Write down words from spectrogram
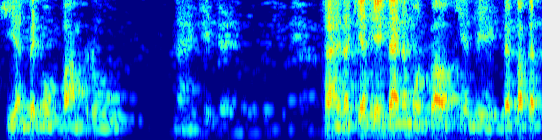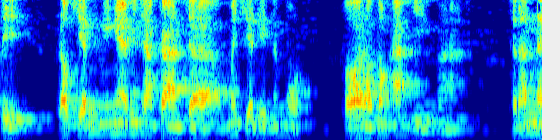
เขียนเป็นองค์ความรู้นะใช่ถ้าเขียนเองได้ทั้งหมดก็เขียนเอง แต่ปกติ เราเขียนง่ายๆวิชาการจะไม่เขียนเองทั้งหมด เพราะว่าเราต้องอ้างอิงมา ฉะนั้นใน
